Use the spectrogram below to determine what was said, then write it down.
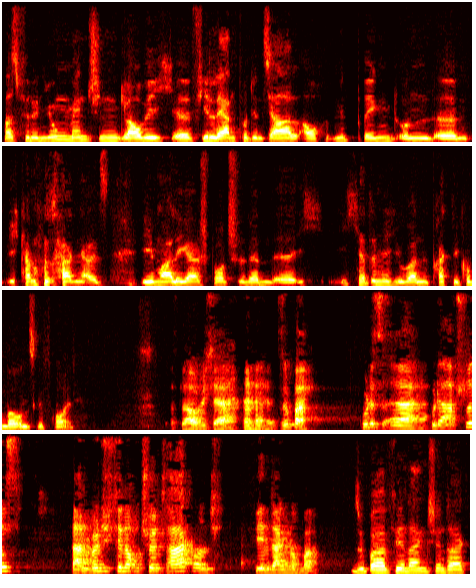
was für den jungen Menschen, glaube ich, äh, viel Lernpotenzial auch mitbringt. Und ähm, ich kann nur sagen, als ehemaliger Sportstudent, äh, ich, ich hätte mich über ein Praktikum bei uns gefreut. Das glaube ich, ja. Super. Gutes, äh, guter Abschluss. Dann wünsche ich dir noch einen schönen Tag und vielen Dank nochmal. Super, vielen Dank, schönen Tag.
